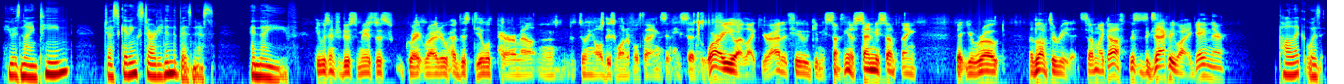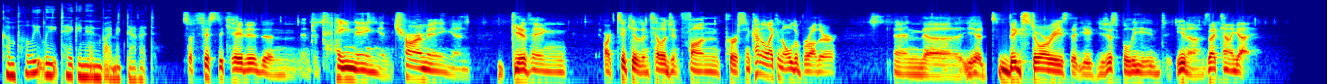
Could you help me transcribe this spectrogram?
he was 19, just getting started in the business, and naive he was introduced to me as this great writer who had this deal with Paramount and was doing all these wonderful things. And he said, "Who are you? I like your attitude. Give me something. You know, send me something that you wrote. I'd love to read it." So I'm like, "Oh, this is exactly why I came there." Pollock was completely taken in by McDevitt. Sophisticated and entertaining and charming and giving, articulate, intelligent, fun person, kind of like an older brother and uh, you had big stories that you, you just believed. You know, that kind of guy.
